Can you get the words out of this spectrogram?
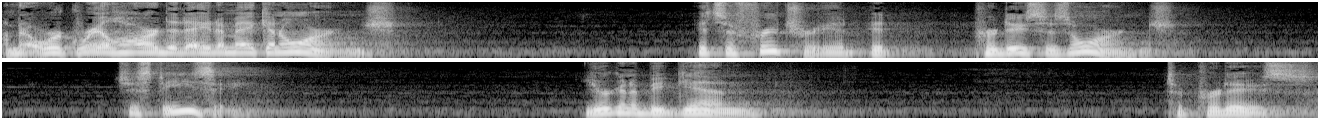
I'm going to work real hard today to make an orange. It's a fruit tree, it, it produces orange. Just easy. You're going to begin to produce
